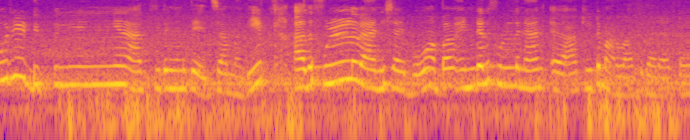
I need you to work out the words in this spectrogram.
ഒരു ഡിപ്പിൽ ഇങ്ങനെ ആക്കിയിട്ട് ഇങ്ങനെ തേച്ചാൽ മതി. അത് ഫുള്ള് വാനിഷായി പോകും അപ്പം എന്റെ അത് ഫുള്ള് ഞാൻ ആക്കിയിട്ട് മറവാക്കി തരാം കേട്ടോ.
